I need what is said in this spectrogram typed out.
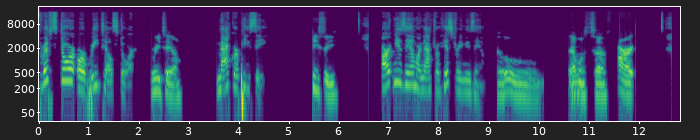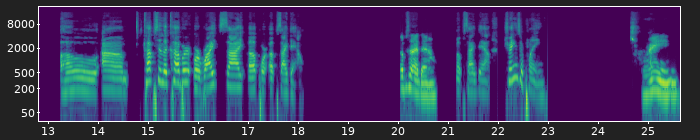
Thrift store or retail store? Retail. Mac or PC? PC. Art museum or natural history museum? Oh, that one's tough. All right. Oh, um, Cups in the cupboard or right side up or upside down? Upside down. Upside down. Trains or plane? Train.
